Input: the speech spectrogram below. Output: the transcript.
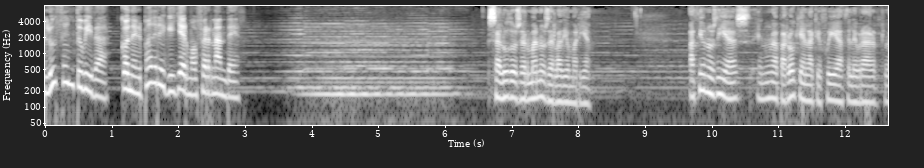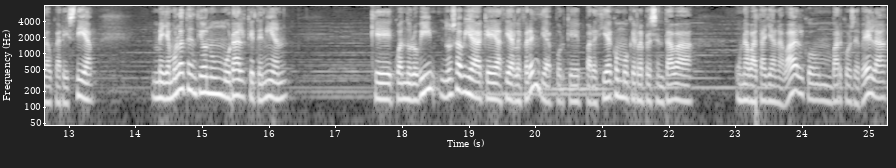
luz en tu vida con el Padre Guillermo Fernández. Saludos hermanos de Radio María. Hace unos días, en una parroquia en la que fui a celebrar la Eucaristía, me llamó la atención un mural que tenían que cuando lo vi no sabía a qué hacía referencia, porque parecía como que representaba una batalla naval con barcos de vela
